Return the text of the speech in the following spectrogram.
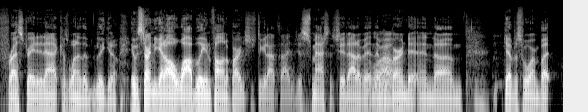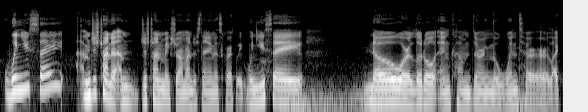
frustrated at because one of the like, you know it was starting to get all wobbly and falling apart and she took it outside and just smashed the shit out of it and then we burned it and um kept us warm but when you say i'm just trying to i'm just trying to make sure i'm understanding this correctly. When you say no or little income during the winter like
